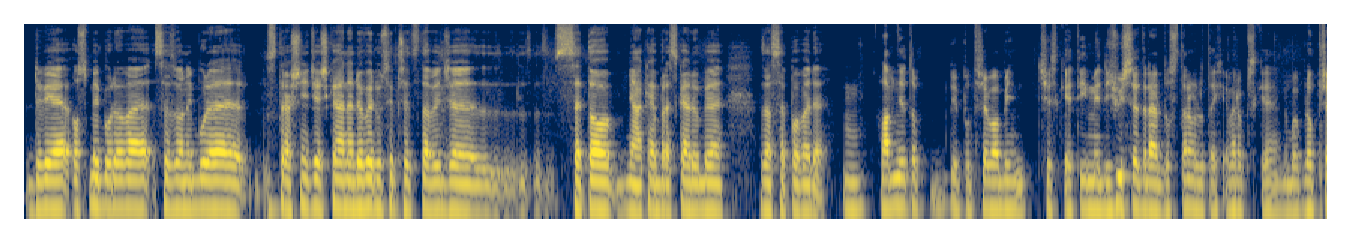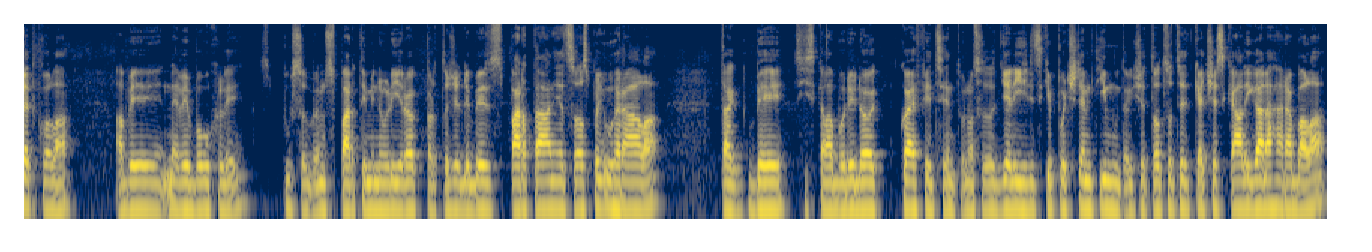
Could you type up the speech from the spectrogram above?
dvě osmibodové sezony bude strašně těžké. Nedovedu si představit, že se to v nějaké brzké době zase povede. Hmm. Hlavně to je potřeba, aby české týmy, když už se teda dostanou do těch evropské nebo do předkola, aby nevybouchly způsobem Sparty minulý rok, protože kdyby Sparta něco aspoň uhrála, tak by získala body do koeficientu. No se to dělí vždycky počtem týmů, takže to, co teďka Česká liga nahrabala,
